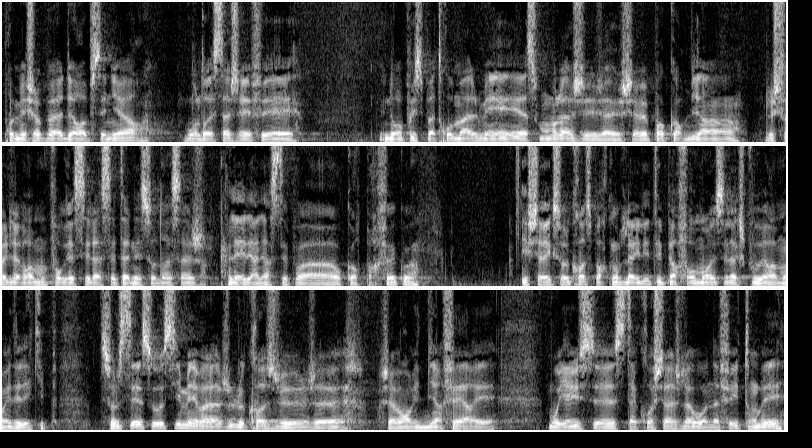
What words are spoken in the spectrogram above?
premier championnat d'Europe senior. Bon le dressage j'avais fait une reprise pas trop mal, mais à ce moment-là j'avais pas encore bien. Le cheval il a vraiment progressé là cette année sur le dressage. L'année dernière c'était pas encore parfait quoi. Et je savais que sur le cross, par contre, là, il était performant et c'est là que je pouvais vraiment aider l'équipe. Sur le CSO aussi, mais voilà, le cross, j'avais envie de bien faire et bon, il y a eu ce, cet accrochage là où on a failli tomber.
